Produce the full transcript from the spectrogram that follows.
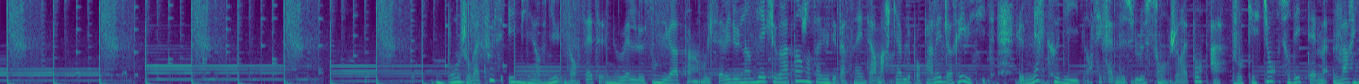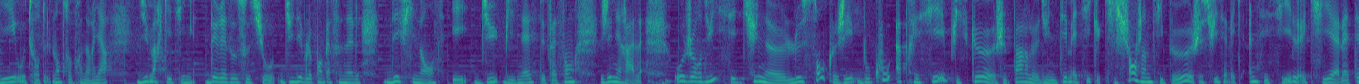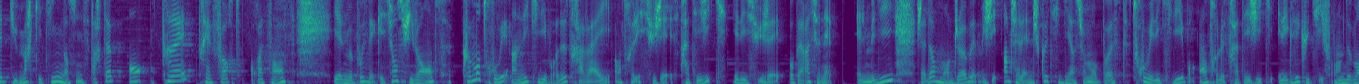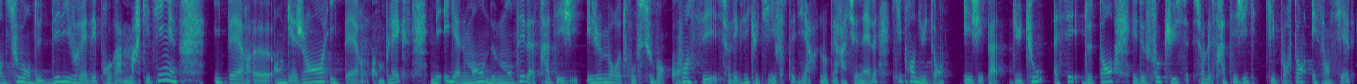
Bonjour à tous et bienvenue dans cette nouvelle leçon du gratin. Vous le savez, le lundi avec le gratin, j'interviewe des personnalités remarquables pour parler de leur réussite. Le mercredi, dans ces fameuses leçons, je réponds à vos questions sur des thèmes variés autour de l'entrepreneuriat, du marketing, des réseaux sociaux, du développement personnel, des finances et du business de façon générale. Aujourd'hui, c'est une leçon que j'ai beaucoup appréciée puisque je parle d'une thématique qui change un petit peu. Je suis avec Anne-Cécile qui est à la tête du marketing dans une startup en très très forte croissance. Et elle me pose la question suivante, comment trouver un équilibre de travail entre les sujets stratégiques et les sujets opérationnels? Elle me dit, j'adore mon job, mais j'ai un challenge quotidien sur mon poste, trouver l'équilibre entre le stratégique et l'exécutif. On me demande souvent de délivrer des programmes marketing hyper euh, engageants, hyper complexes, mais également de monter la stratégie. Et je me retrouve souvent coincée sur l'exécutif, c'est-à-dire l'opérationnel, qui prend du temps et j'ai pas du tout assez de temps et de focus sur le stratégique qui est pourtant essentiel.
